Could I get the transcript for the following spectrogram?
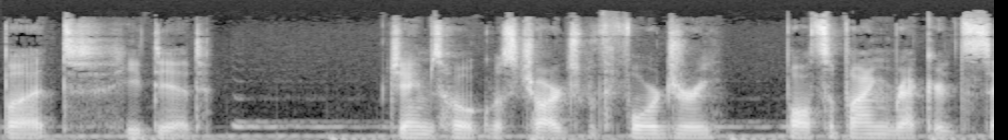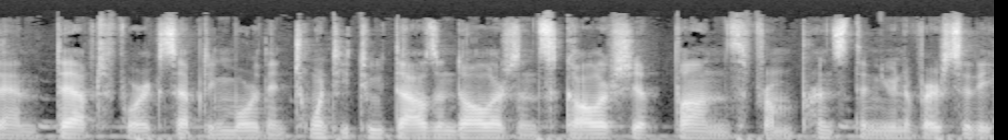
But he did. James Hogue was charged with forgery, falsifying records, and theft for accepting more than $22,000 in scholarship funds from Princeton University.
